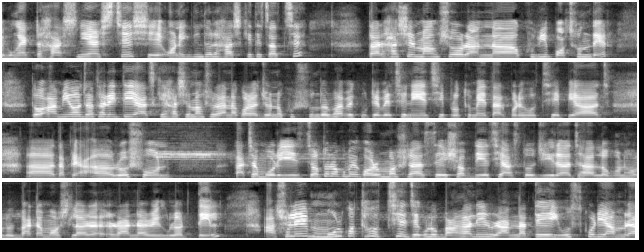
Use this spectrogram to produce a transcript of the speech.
এবং একটা হাঁস নিয়ে আসছে। সে অনেক দিন ধরে হাঁস খেতে চাচ্ছে। তার হাঁসের মাংস রান্না খুবই পছন্দের। তো আমিও যথারীতি আজকে হাঁসের মাংস রান্না করার জন্য খুব সুন্দরভাবে কুটে বেছে নিয়েছি। প্রথমে তারপরে হচ্ছে পেঁয়াজ তারপরে রসুন কাঁচামরিচ, যত রকমের গরম মশলা আছে, সব দিয়েছি, আস্ত জিরা, ঝাল, লবণ, হলুদ, বাটা মশলা, রান্নার রেগুলার তেল। আসলে মূল কথা হচ্ছে, যেগুলো বাঙালির রান্নাতে ইউজ করি আমরা,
